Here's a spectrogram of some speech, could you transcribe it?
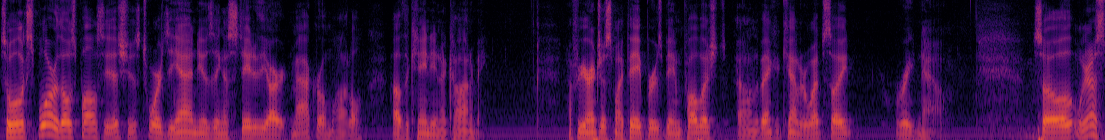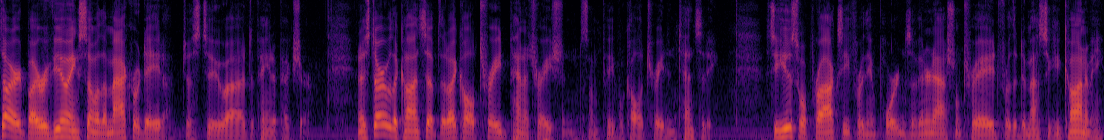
So we'll explore those policy issues towards the end using a state-of-the-art macro model of the Canadian economy. Now, for your interest, my paper is being published on the Bank of Canada website right now. So we're going to start by reviewing some of the macro data just to, uh, to paint a picture. And I start with a concept that I call trade penetration. Some people call it trade intensity. It's a useful proxy for the importance of international trade for the domestic economy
